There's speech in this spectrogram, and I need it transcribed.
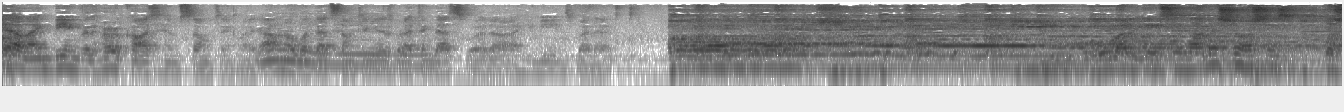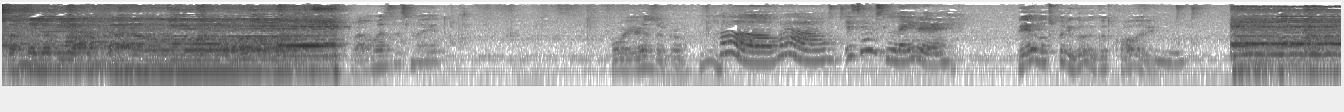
Yeah, like being with her caused him something. Like, I don't know what that something is, but I think that's what uh, he means by that. When was this made? Four years ago. Hmm. Oh, wow. It seems later. Yeah, it looks pretty good. Good quality. Mm-hmm.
